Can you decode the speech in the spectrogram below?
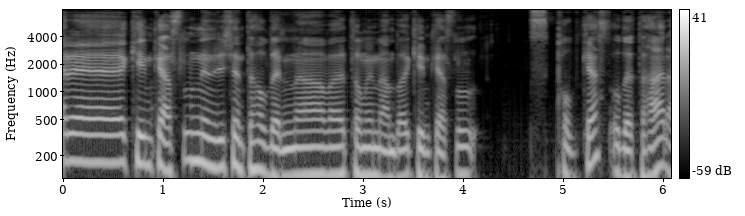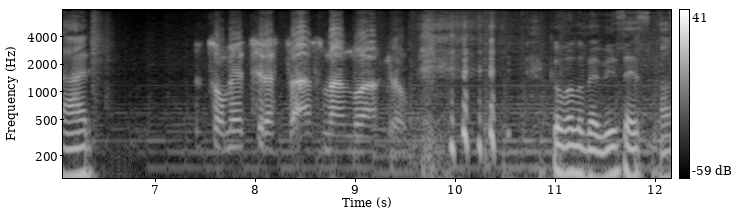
er eh, Kim Castle, mindre kjente halvdelen av eh, Tommy Manboy Kim Castles podkast, og dette her er Tommy trøtt ass manboy akkurat. Kom alle baby, ses. Ha.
